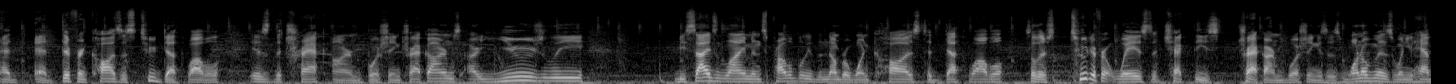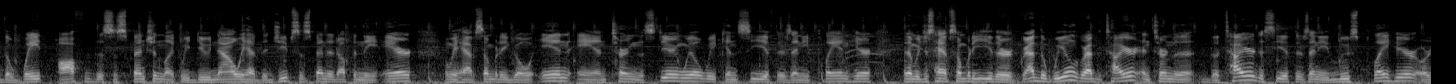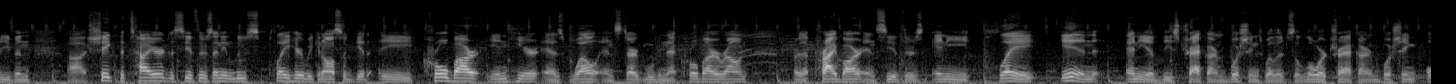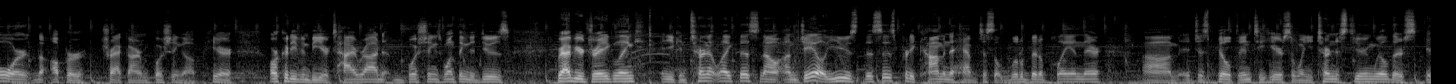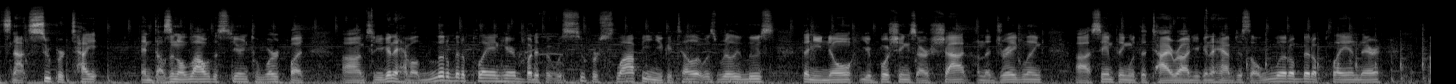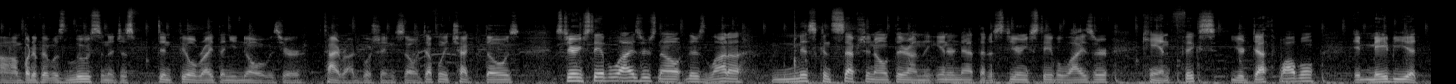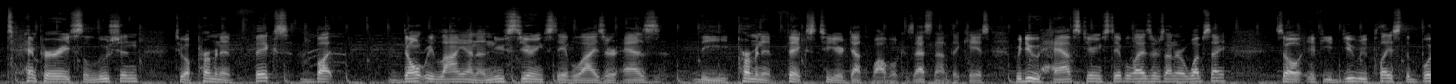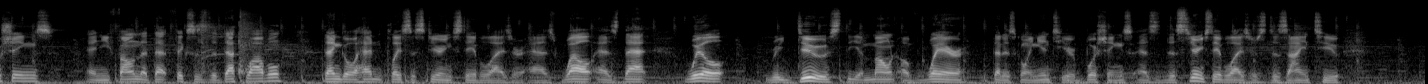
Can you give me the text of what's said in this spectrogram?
at, at, different causes to death wobble is the track arm bushing. Track arms are usually besides alignments, probably the number one cause to death wobble. So there's two different ways to check these track arm bushings. Is one of them is when you have the weight off of the suspension like we do now. We have the Jeep suspended up in the air and we have somebody go in and turn the steering wheel. We can see if there's any play in here. And then we just have somebody either grab the wheel, grab the tire and turn the, the tire to see if there's any loose play here or even uh, shake the tire to see if there's any loose play here. We can also get a crowbar in here as well and start moving that crowbar around or the pry bar and see if there's any play in any of these track arm bushings, whether it's the lower track arm bushing or the upper track arm bushing up here, or could even be your tie rod bushings. One thing to do is grab your drag link and you can turn it like this. Now on JLUs, this is pretty common to have just a little bit of play in there. Um, it just built into here, so when you turn the steering wheel, there's it's not super tight and doesn't allow the steering to work, but um, so you're gonna have a little bit of play in here, but if it was super sloppy and you could tell it was really loose, then you know your bushings are shot on the drag link. Uh, same thing with the tie rod, you're gonna have just a little bit of play in there. Um, but if it was loose and it just didn't feel right, then you know it was your tie rod bushing. So definitely check those. Steering stabilizers, now there's a lot of misconception out there on the internet that a steering stabilizer can fix your death wobble. It may be a temporary solution to a permanent fix, but don't rely on a new steering stabilizer as the permanent fix to your death wobble because that's not the case. We do have steering stabilizers on our website. So if you do replace the bushings and you found that that fixes the death wobble, then go ahead and place a steering stabilizer as well as that will reduce the amount of wear that is going into your bushings as the steering stabilizer is designed to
